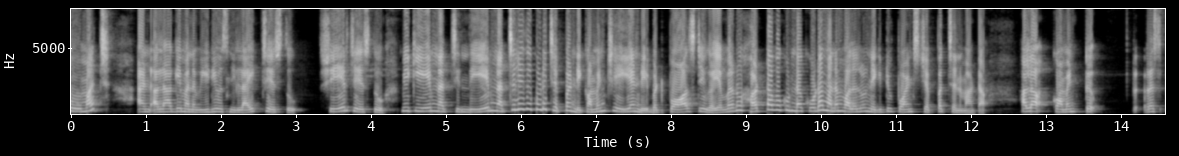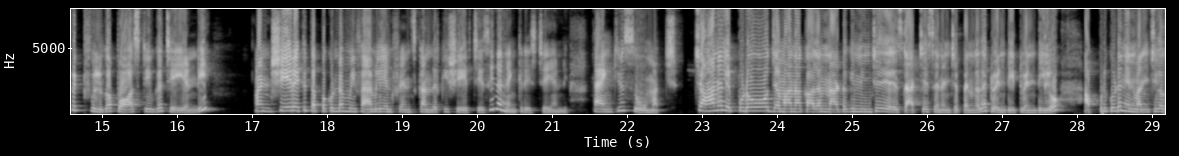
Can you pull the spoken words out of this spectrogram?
so much and అలాగే మన వీడియోస్ని లైక్ చేస్తూ షేర్ చేస్తూ మీకు ఏం నచ్చింది? ఏం నచ్చలేదో కూడా చెప్పండి కమెంట్ చేయండి. బట్ పాజిటివ్గా ఎవరు హర్ట్ అవ్వకుండా కూడా మనం వాళ్ళలో నెగిటివ్ పాయింట్స్ చెప్పచ్చు అనమాట అలా కామెంట్ రెస్పెక్ట్ఫుల్గా పాజిటివ్గా చేయండి. అండ్ షేర్ అయితే తప్పకుండా మీ ఫ్యామిలీ అండ్ ఫ్రెండ్స్కి అందరికీ షేర్ చేసి నన్ను ఎంకరేజ్ చేయండి. Thank you so much. Channel ఎప్పుడో జమానా కాలం నాటకం నుంచే స్టార్ట్ చేశానని చెప్పాను కదా ట్వంటీ ట్వంటీలో. అప్పుడు కూడా నేను మంచిగా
